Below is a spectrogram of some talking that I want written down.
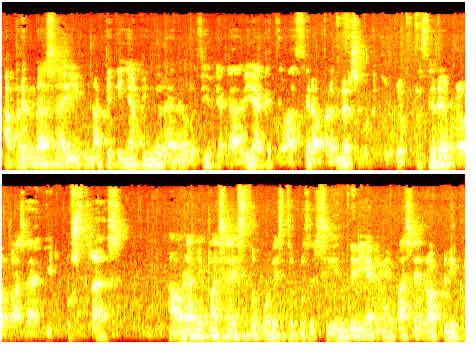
aprendas ahí una pequeña píldora de neurociencia cada día que te va a hacer aprender sobre tu propio cerebro, vas a decir, ostras, ahora me pasa esto por esto, pues el siguiente día que me pase lo aplico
